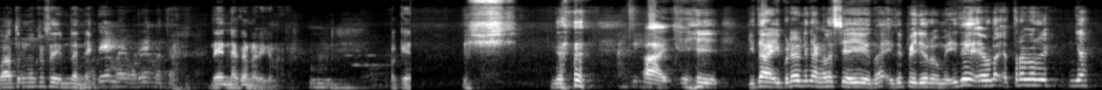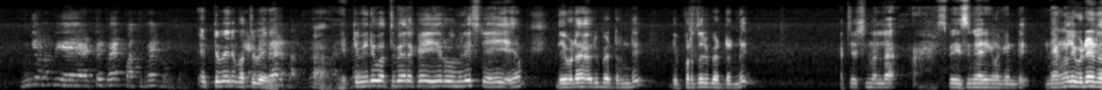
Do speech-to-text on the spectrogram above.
ബാത്റൂം ഒക്കെ സെയിം തന്നെ. ഇത് എന്നെ കണ്ടടിക്കണം ഓക്കെ ആ ഇതാ ഇവിടെയാണ് ഞങ്ങൾ സ്റ്റേ ചെയ്യുന്നത്. ഇത് പെരിയ റൂം ഇത് എവിടെ എത്ര പേര് എട്ട് പേര് പത്ത് പേര് ആ എട്ട് പേര് പത്ത് പേരൊക്കെ ഈ റൂമിൽ സ്റ്റേ ചെയ്യാം. ഇത് ഇവിടെ ഒരു ബെഡുണ്ട് ഇപ്പുറത്തൊരു ബെഡുണ്ട് അത്യാവശ്യം നല്ല സ്പേസും കാര്യങ്ങളൊക്കെ ഉണ്ട്. ഞങ്ങൾ ഇവിടെയാണ്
